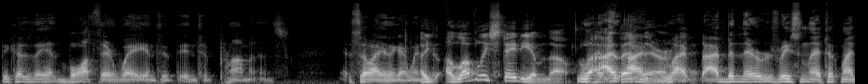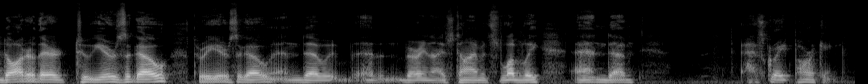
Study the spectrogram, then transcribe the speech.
because they had bought their way into into prominence. So I think I went. A, a lovely stadium, though. I've been I- there. I, I've been there recently. I took my daughter there two years ago, three years ago, and uh, we had a very nice time. It's lovely and um, has great parking.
